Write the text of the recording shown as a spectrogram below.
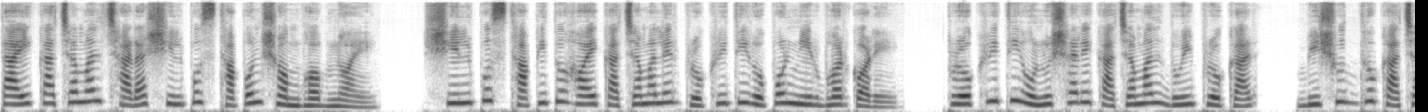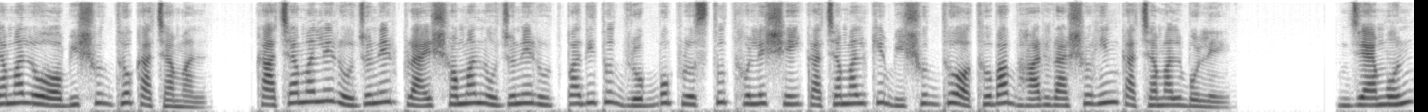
তাই কাঁচামাল ছাড়া শিল্প স্থাপন সম্ভব নয়। শিল্প স্থাপিত হয় কাঁচামালের প্রকৃতির ওপর নির্ভর করে। প্রকৃতি অনুসারে কাঁচামাল দুই প্রকার, বিশুদ্ধ কাঁচামাল ও অবিশুদ্ধ কাঁচামাল। কাঁচামালের ওজনের প্রায় সমান ওজনের উৎপাদিত দ্রব্য প্রস্তুত হলে সেই কাঁচামালকে বিশুদ্ধ অথবা ভার হ্রাসহীন কাঁচামাল বলে। যেমন,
